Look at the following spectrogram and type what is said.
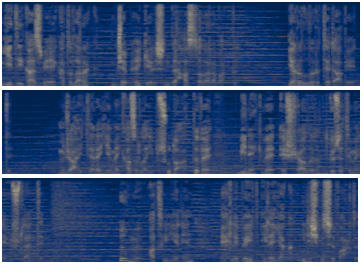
yedi gazveye katılarak cephe gerisinde hastalara baktı. Yaralıları tedavi etti. Mücahitlere yemek hazırlayıp su dağıttı ve binek ve eşyaların gözetimini üstlendi. Ümmü Atiye'nin Ehl-i Beyt ile yakın ilişkisi vardı.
